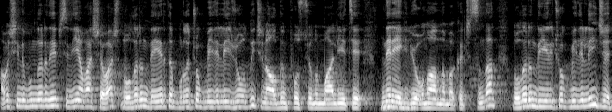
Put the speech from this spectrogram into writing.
Ama şimdi bunların hepsini yavaş yavaş doların değeri tabi burada çok belirleyici olduğu için aldığım pozisyonun maliyeti nereye gidiyor onu anlamak açısından doların değeri çok belirleyici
